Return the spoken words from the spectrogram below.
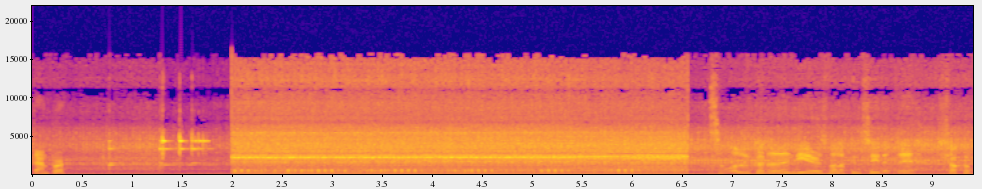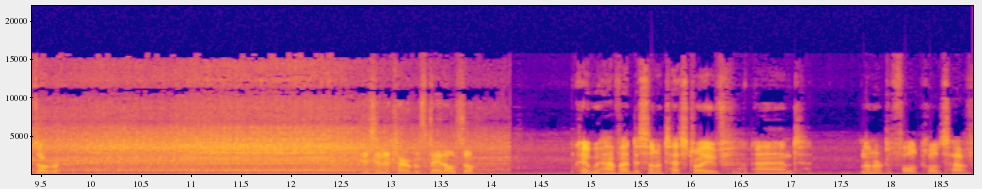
damper. So while we've got it in the air as well, I can see that the shock absorber is in a terrible state also. Okay, we have had this on a test drive and none of the fault codes have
